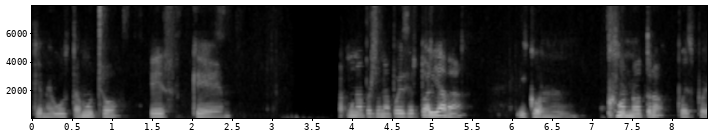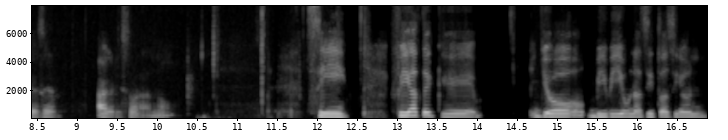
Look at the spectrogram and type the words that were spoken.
que me gusta mucho es que una persona puede ser tu aliada y con, con otro, pues puede ser agresora, ¿no? Sí, fíjate que yo viví una situación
